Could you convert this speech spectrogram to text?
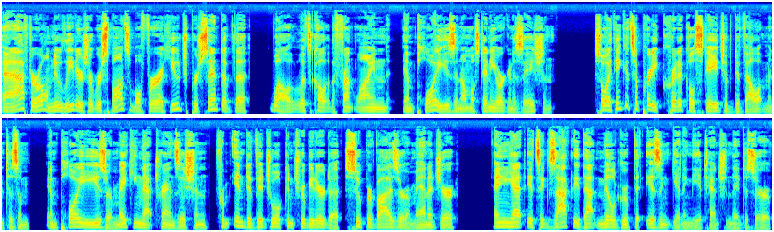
And after all, new leaders are responsible for a huge percent of the, well, let's call it the frontline employees in almost any organization. So I think it's a pretty critical stage of development as employees are making that transition from individual contributor to supervisor or manager. And yet, it's exactly that middle group that isn't getting the attention they deserve.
